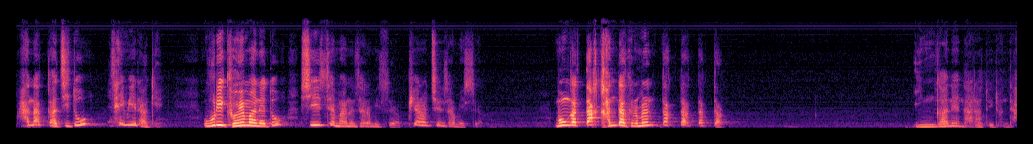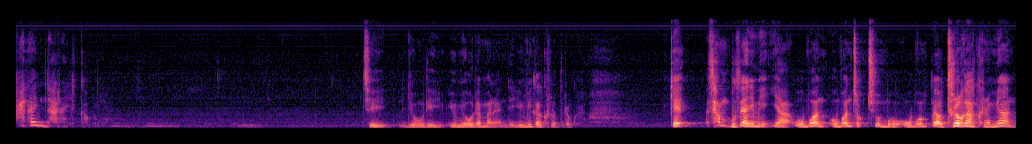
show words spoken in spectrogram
하나까지도 세밀하게 우리 교회만 해도 시스템 하는 사람이 있어요. 피아노 치는 사람이 있어요. 뭔가 딱 간다 그러면 딱딱딱딱. 인간의 나라도 이런데 하나님 나라일까 보냐. 지 우리 유미 오랜만에 했는데 유미가 그러더라고요. 이렇게 목사님이 야 5번 5번 척추 뭐 5번 뼈 들어가 그러면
